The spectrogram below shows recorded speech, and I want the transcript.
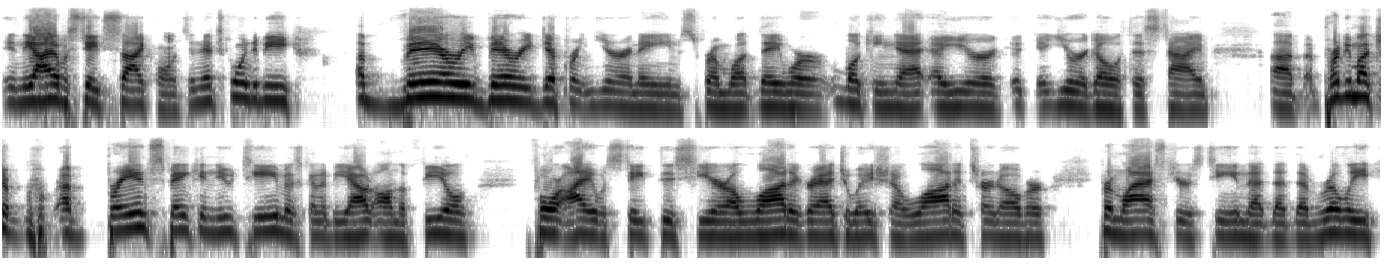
in the Iowa State Cyclones. And it's going to be a very very different year in Ames from what they were looking at a year a year ago at this time. Uh, pretty much a, a, brand spanking new team is going to be out on the field for Iowa State this year. A lot of graduation, a lot of turnover from last year's team that that, that really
